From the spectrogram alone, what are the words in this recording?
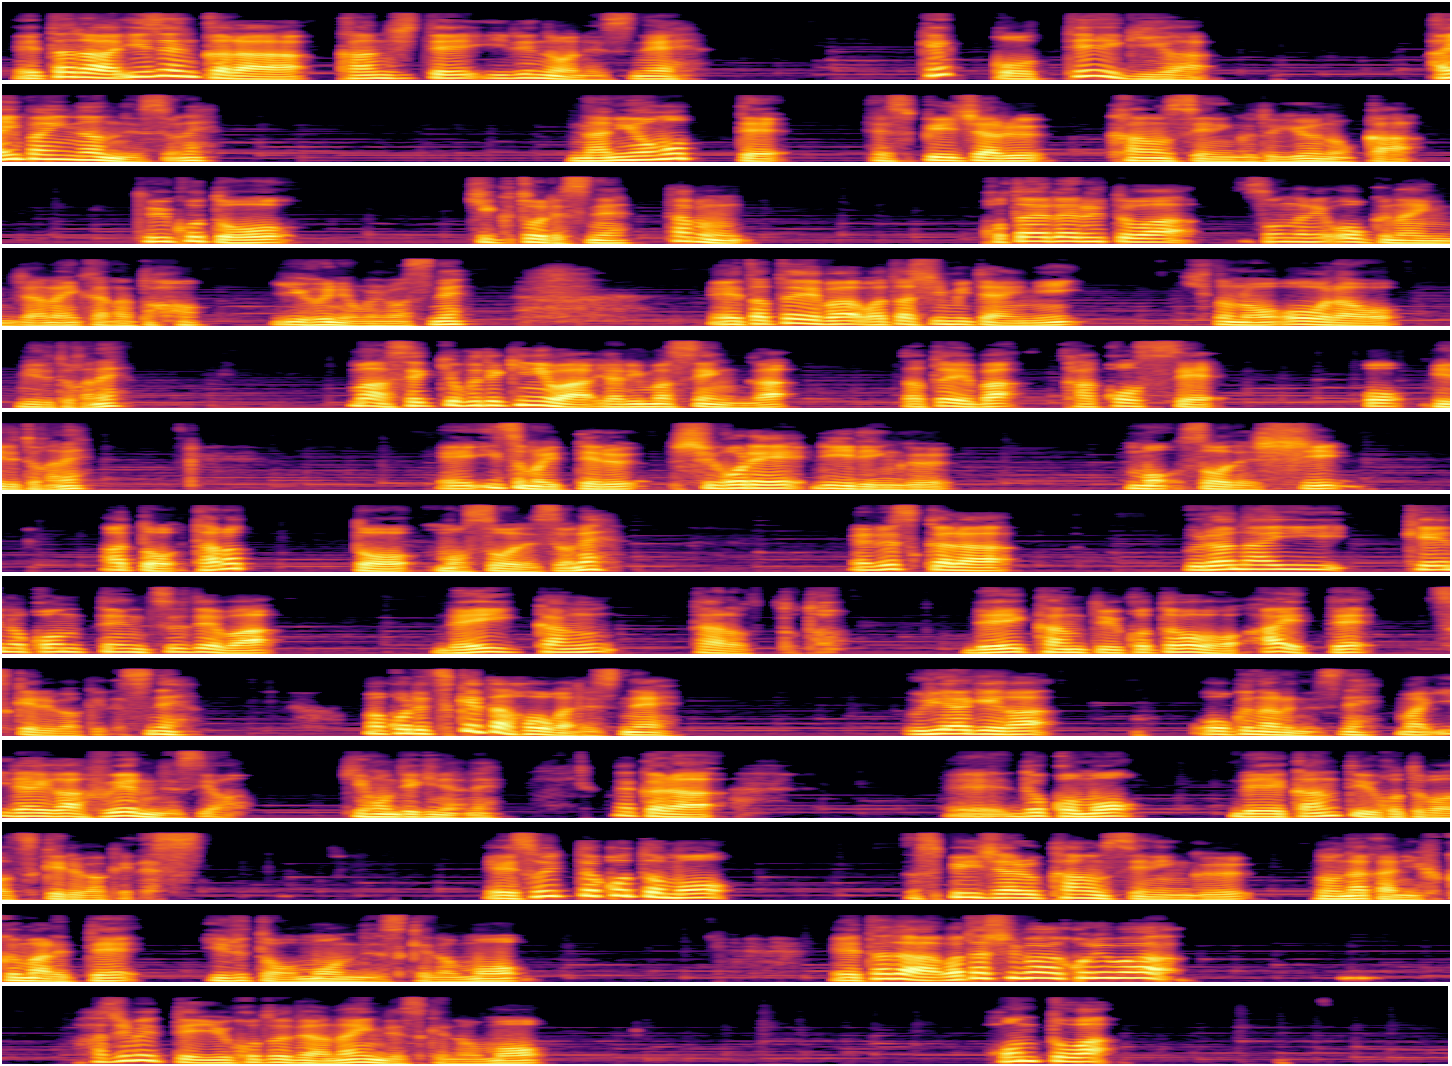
えただ、以前から感じているのはですね、結構定義が曖昧なんですよね。何をもってスピーチャルカウンセリングというのかということを聞くとですね、多分答えられる人はそんなに多くないんじゃないかなというふうに思いますね。えー例えば私みたいに人のオーラを見るとかね。まあ積極的にはやりませんが、例えば過去世を見るとかね。えーいつも言ってる守護霊リーディングもそうですし、あとタロットもそうですよね。えーですから、占い系のコンテンツでは、霊感タロットと、霊感という言葉をあえてつけるわけですね。まあ、これつけた方がですね、売り上げが多くなるんですね。まあ、依頼が増えるんですよ。基本的にはね。だから、えーどこも霊感という言葉をつけるわけです。えーそういったことも、スピーチャルカウンセリングの中に含まれていると思うんですけども、えーただ私はこれは初めて言うことではないんですけども、本当は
